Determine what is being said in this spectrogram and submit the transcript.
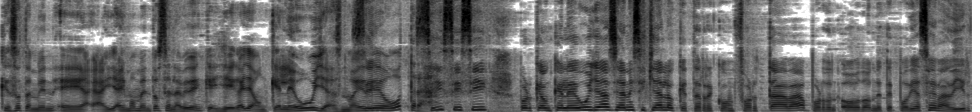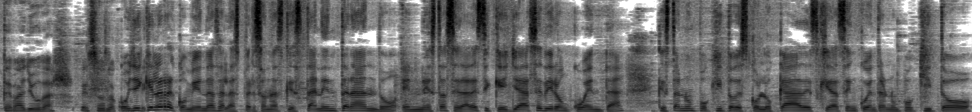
Que eso también, eh, hay, hay momentos en la vida en que llega y aunque le huyas, no hay Sí. de otra. Sí, sí, sí. Porque aunque le huyas, ya ni siquiera lo que te reconfortaba por o donde te podías evadir te va a ayudar. Eso es lo Oye, ¿qué le recomiendas a las personas que están entrando en estas edades y que ya se dieron cuenta que están un poquito descolocadas, que ya se encuentran un poquito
